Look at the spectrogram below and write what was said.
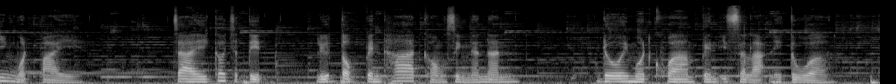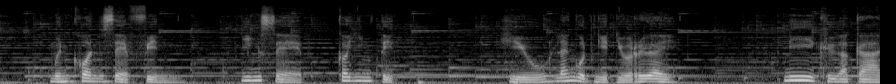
ยิ่งหมดไป ใจก็จะติดหรือตกเป็นทาสของสิ่งนั้นๆ โดยหมดความเป็นอิสระในตัว เหมือนคนเสพฝิ่น ยิ่งเสพก็ยิ่งติด หิวและหงุดหงิดอยู่เรื่อย นี่คืออาการ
